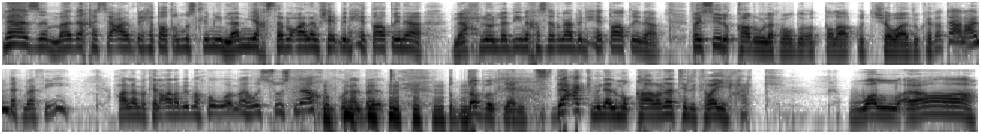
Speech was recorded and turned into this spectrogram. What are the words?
لازم ماذا خسر العالم بانحطاط المسلمين؟ لم يخسر العالم شيء بانحطاطنا. نحن الذين خسرنا بانحطاطنا. فيصير يقارنوا لك موضوع الطلاق والشواذ وكذا. تعال عندك ما فيه. عالمك العربي ما هو ما هو السوس ناخذ. بالضبط يعني تدعك من المقارنات اللي تريحك. والله آه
